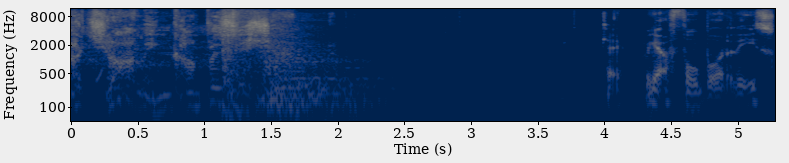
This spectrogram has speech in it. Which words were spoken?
A charming composition. Okay, we got a full board of these.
